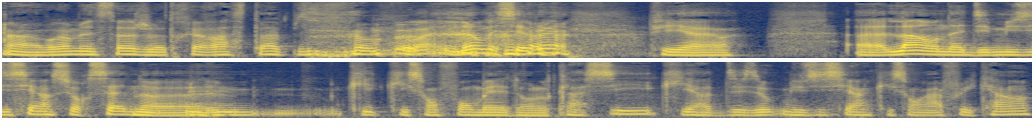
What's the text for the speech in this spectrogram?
Ah, un vrai message très rasta. puis un peu. Ouais, non, mais c'est vrai. Puis euh, euh, là, on a des musiciens sur scène euh, Mhm. qui, qui sont formés dans le classique. Il y a des autres musiciens qui sont africains.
